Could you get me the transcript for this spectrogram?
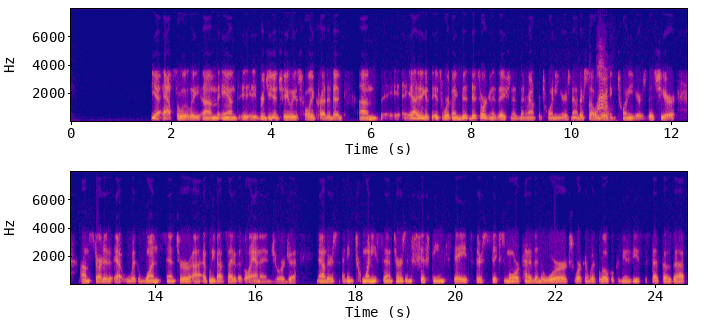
Yeah, absolutely. Um, and it, Regina Caeli is fully accredited. Um, I think it's, it's worth noting. This organization has been around for 20 years now. They're celebrating wow. 20 years this year. Um, started at, with one center, uh, I believe, outside of Atlanta in Georgia. Now there's, I think, 20 centers in 15 states. There's six more kind of in the works, working with local communities to set those up.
